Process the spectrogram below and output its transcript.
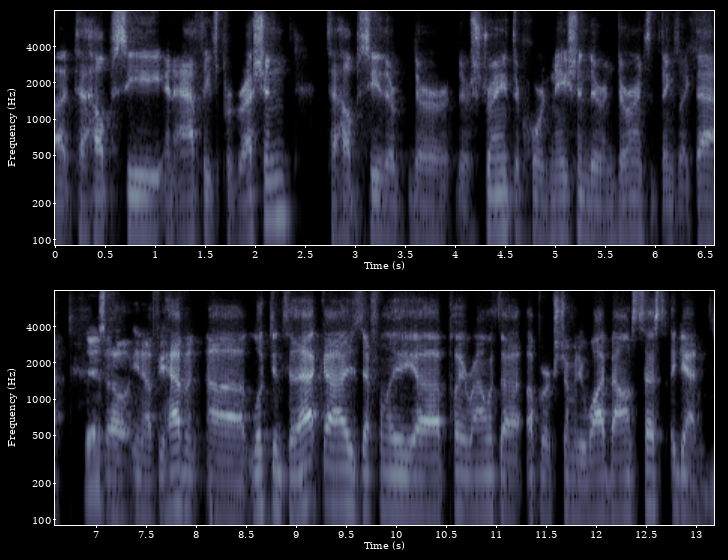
uh, to help see an athlete's progression to help see their their their strength, their coordination, their endurance, and things like that. Yeah. So you know, if you haven't uh, looked into that, guys, definitely uh, play around with the upper extremity Y balance test. Again, mm-hmm.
